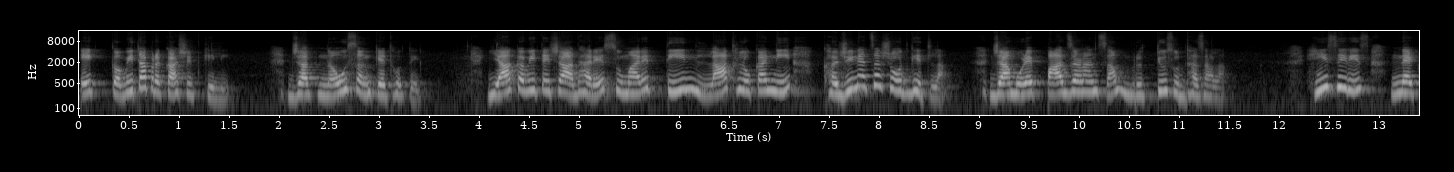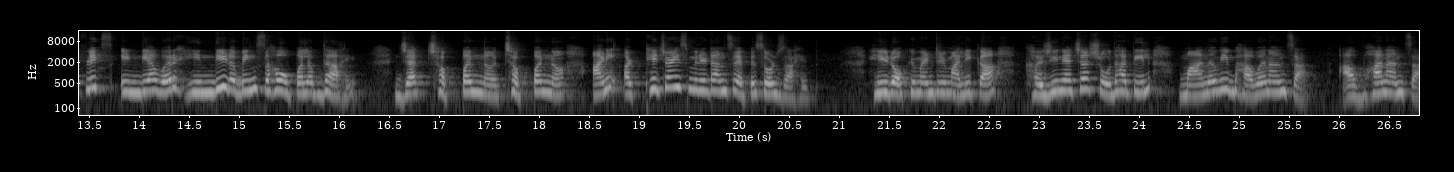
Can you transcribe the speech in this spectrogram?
एक कविता प्रकाशित केली ज्यात नऊ संकेत होते. या कवितेच्या आधारे सुमारे तीन लाख लोकांनी खजिन्याचा शोध घेतला ज्यामुळे पाच जणांचा मृत्यूसुद्धा झाला. ही सिरीज नेटफ्लिक्स इंडियावर हिंदी डबिंगसह उपलब्ध आहे ज्यात छप्पन्न छप्पन्न आणि अठ्ठेचाळीस मिनिटांचे एपिसोड्स आहेत. ही डॉक्युमेंटरी मालिका खजिन्याच्या शोधातील मानवी भावनांचा आव्हानांचा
